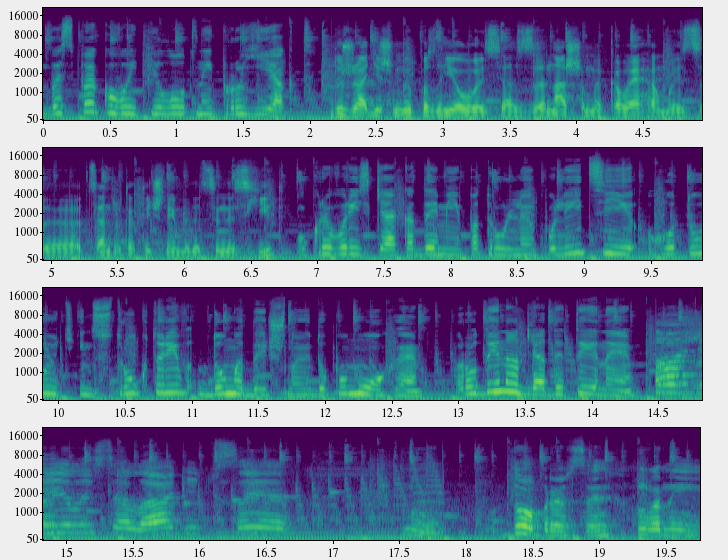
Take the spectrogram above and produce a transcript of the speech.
Безпековий пілотний проєкт. Дуже раді, що ми познайомилися з нашими колегами з е, центру тактичної медицини Схід. У Криворізькій академії патрульної поліції готують інструкторів до медичної допомоги. Родина для дитини. Жилися, ладять, все. Ну, добре все. Вони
